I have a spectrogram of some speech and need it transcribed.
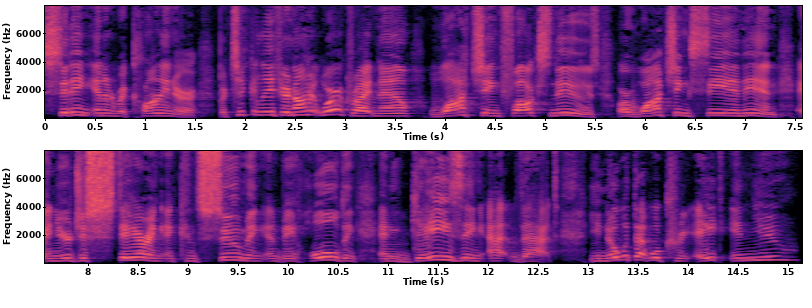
sitting in a recliner, particularly if you're not at work right now, watching Fox News or watching CNN, and you're just staring and consuming and beholding and gazing at that, you know what that will create in you?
